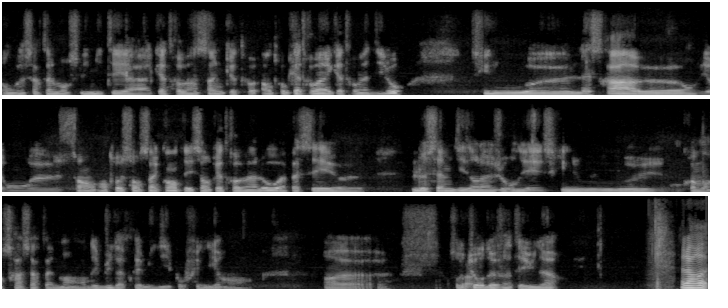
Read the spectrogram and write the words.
on, va certainement se limiter à 85, 80, entre 80 et 90 lots, ce qui nous euh, laissera euh, environ 100, entre 150 et 180 lots à passer euh, le samedi dans la journée, ce qui nous on commencera certainement en début d'après-midi pour finir en, en autour de 21 heures. Alors,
